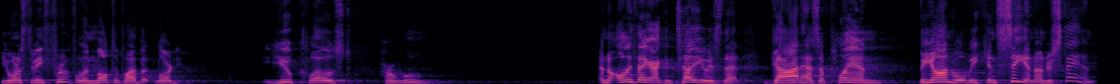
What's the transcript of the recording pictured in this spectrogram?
You want us to be fruitful and multiply, but Lord, you closed her womb. And the only thing I can tell you is that God has a plan beyond what we can see and understand.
